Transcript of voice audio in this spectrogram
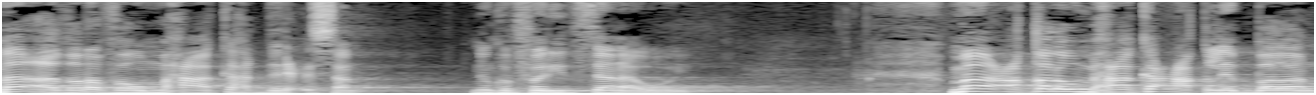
Maa adrafahu maxaa ka diricsan? Ninku fariidsana wey maa caqalahu maxaa ka caqli badan?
